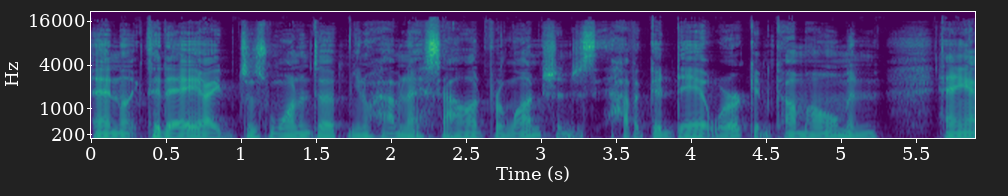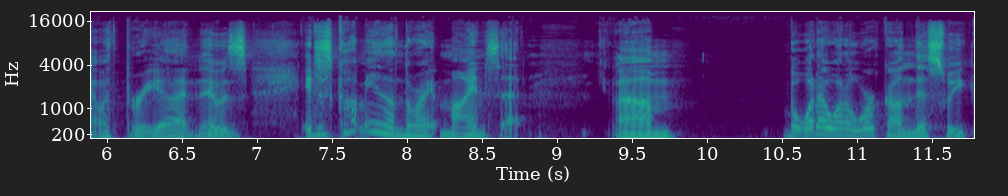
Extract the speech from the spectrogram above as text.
And like today, I just wanted to, you know, have a nice salad for lunch and just have a good day at work and come home and hang out with Bria. And it was, it just got me in the right mindset. Um, but what I want to work on this week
